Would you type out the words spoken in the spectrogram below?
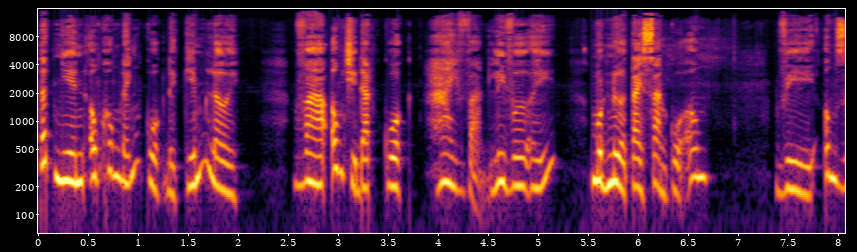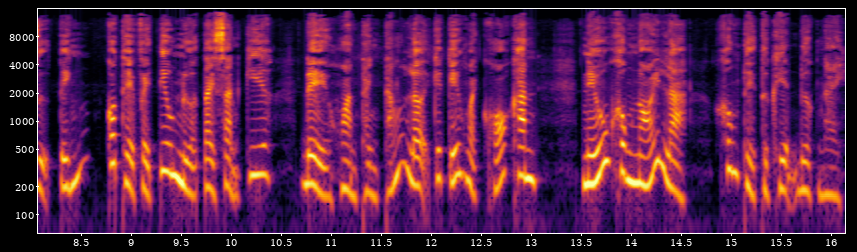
Tất nhiên ông không đánh cuộc để kiếm lời, và ông chỉ đặt cuộc hai vạn liver ấy, một nửa tài sản của ông, vì ông dự tính có thể phải tiêu nửa tài sản kia để hoàn thành thắng lợi cái kế hoạch khó khăn, nếu không nói là không thể thực hiện được này.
